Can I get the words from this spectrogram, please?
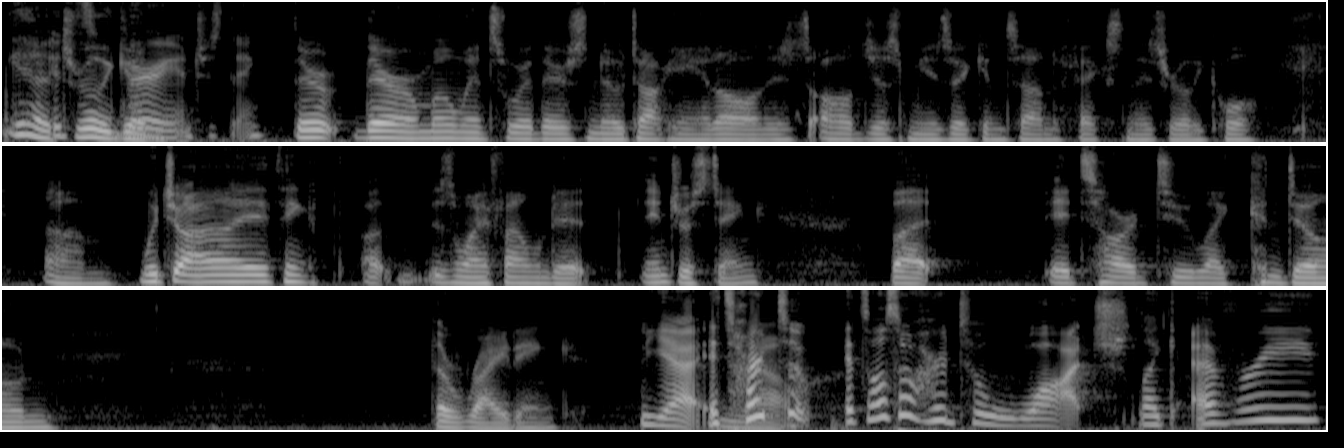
yeah, it's, really good. Very interesting. there there are moments where there's no talking at all, and it's all just music and sound effects, and it's really cool. Um, which I think uh, is why I found it interesting, but it's hard to like condone the writing. Yeah, it's hard to it's also hard to watch. Like every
